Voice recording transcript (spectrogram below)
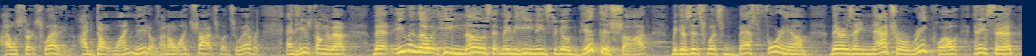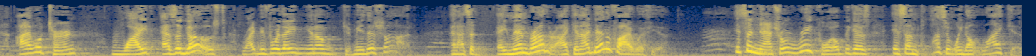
I will start sweating. I don't like needles. I don't like shots whatsoever. And he was talking about that even though he knows that maybe he needs to go get this shot because it's what's best for him, there is a natural recoil. And he said, I will turn white as a ghost right before they, you know, give me this shot. And I said, amen brother, I can identify with you. It's a natural recoil because it's unpleasant. We don't like it.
